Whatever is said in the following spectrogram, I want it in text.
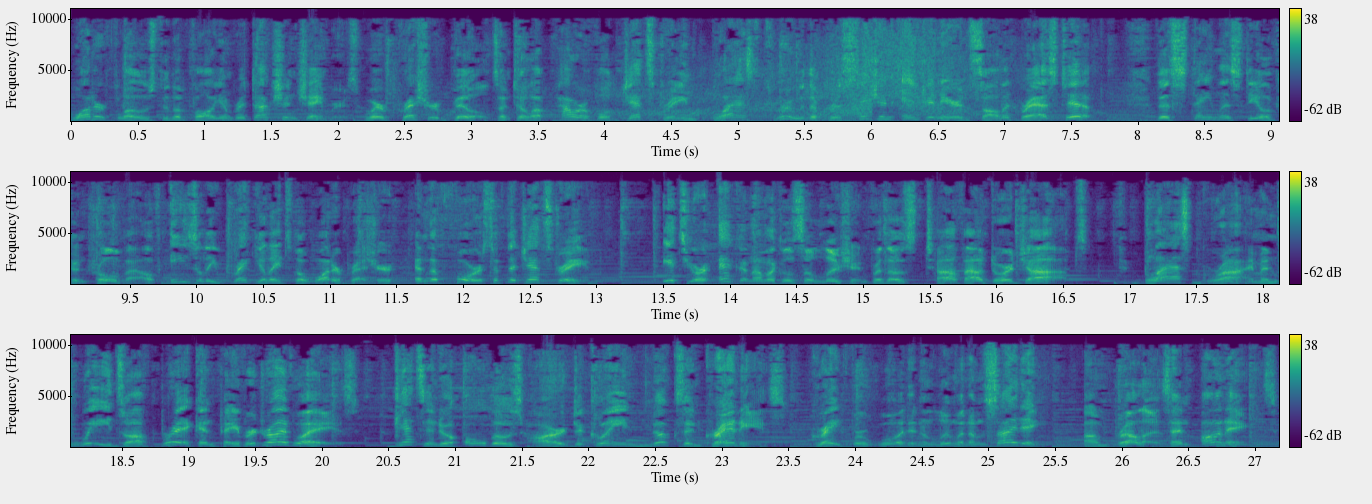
Water flows through the volume reduction chambers, where pressure builds until a powerful jet stream blasts through the precision engineered solid brass tip. The stainless steel control valve easily regulates the water pressure and the force of the jet stream. It's your economical solution for those tough outdoor jobs. Blast grime and weeds off brick and paver driveways. Gets into all those hard to clean nooks and crannies. Great for wood and aluminum siding, umbrellas and awnings.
